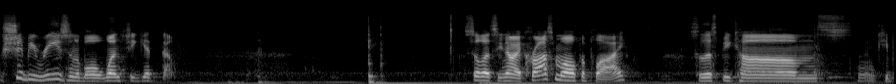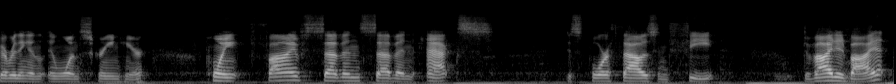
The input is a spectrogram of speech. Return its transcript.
should be reasonable once you get them. So let's see, now I cross multiply. So this becomes, keep everything in, in one screen here. 0.577x is 4,000 feet divided by it.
